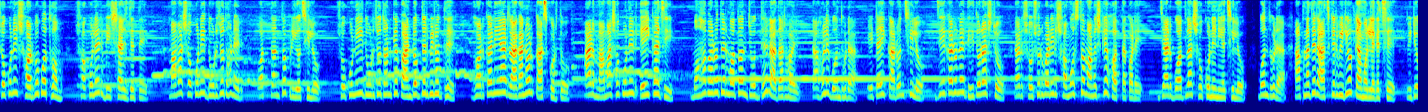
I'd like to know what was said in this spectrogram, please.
শকুনি সর্বপ্রথম সকলের বিশ্বাস যেতে। মামা শকুনি দুর্যোধনের অত্যন্ত প্রিয় ছিল। শকুনি দুর্যোধনকে পাণ্ডবদের বিরুদ্ধে ভরকানি আর রাগানোর কাজ করত। আর মামা শকুনির এই কাজই মহাভারতের মতন যুদ্ধের আধার হয়। তাহলে বন্ধুরা, এটাই কারণ ছিল যে কারণে ধৃতরাষ্ট্র তার শ্বশুরবাড়ির সমস্ত মানুষকে হত্যা করে, যার বদলা শকুনি নিয়েছিল। বন্ধুরা, আপনাদের আজকের ভিডিও কেমন লেগেছে? ভিডিও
